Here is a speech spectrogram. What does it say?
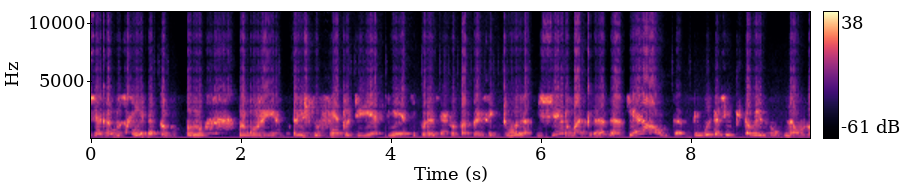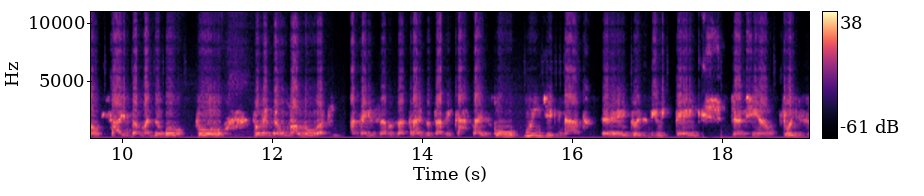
geramos renda para o governo. 3% de ISS, por exemplo, para a prefeitura, gera uma grana que é alta. Tem muita gente que talvez não, não, não saiba, mas eu vou, vou, vou lembrar um valor aqui. Há 10 anos atrás, eu estava em cartaz com o Indignado é, em 2010, já tinha dois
